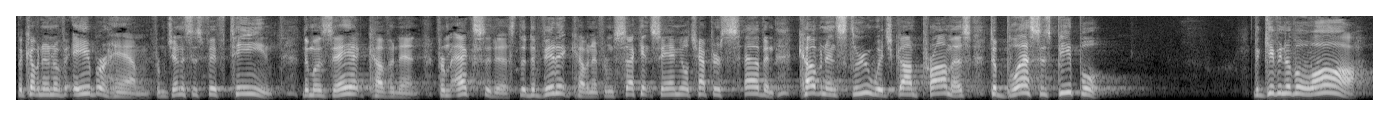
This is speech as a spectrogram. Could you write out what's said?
The covenant of Abraham from Genesis 15, the Mosaic covenant from Exodus, the Davidic covenant from 2 Samuel chapter 7, covenants through which God promised to bless his people. The giving of the law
